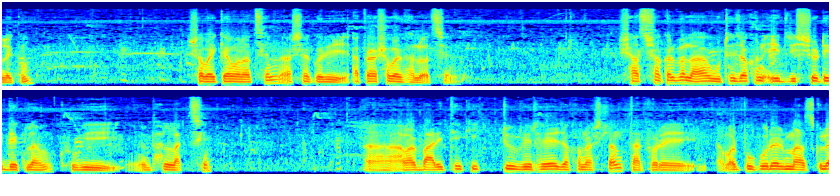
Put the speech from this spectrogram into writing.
আলাইকুম। সবাই কেমন আছেন? আশা করি আপনারা সবাই ভালো আছেন। সাত সকালবেলা উঠে যখন এই দৃশ্যটি দেখলাম, খুবই ভালো লাগছে। আমার বাড়ি থেকে একটু বের হয়ে যখন আসলাম, তারপরে আমার পুকুরের মাছগুলো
